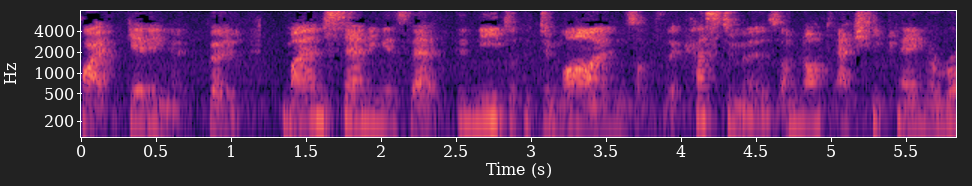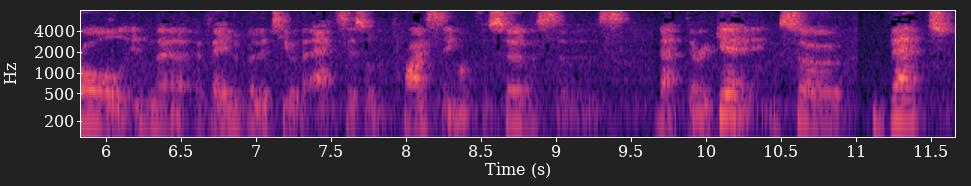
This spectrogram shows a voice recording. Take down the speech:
quite getting it, but my understanding is that the needs or the demands of the customers are not actually playing a role in the availability or the access or the pricing of the services that they're getting. So that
